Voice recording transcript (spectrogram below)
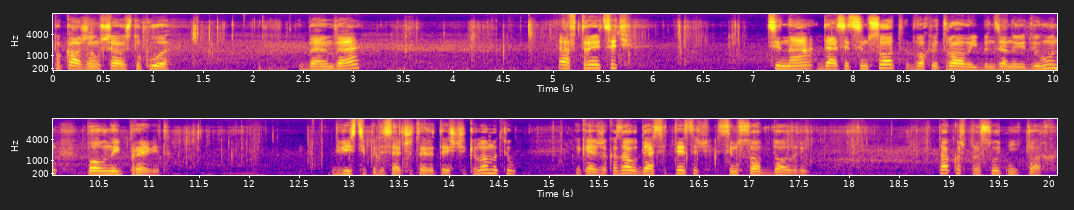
Покажу вам ще ось таку BMW F30. Ціна 10700, 2-літровий бензиновий двигун, повний привід. 254 тисячі кілометрів. Як я вже казав, 10 тисяч 700 доларів. Також присутній торг.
